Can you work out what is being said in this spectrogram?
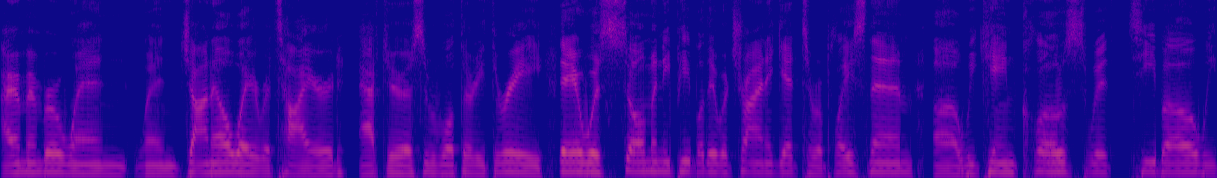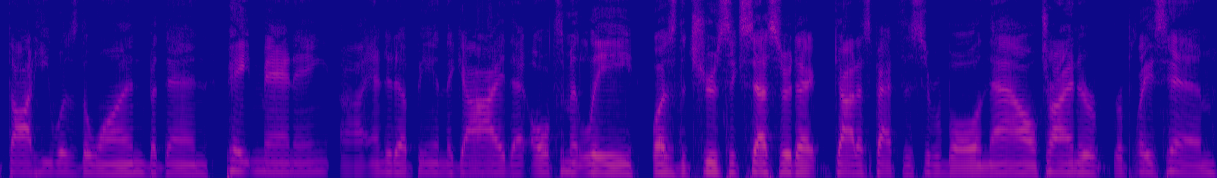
I remember when when John Elway retired after Super Bowl Thirty Three, there was so many people they were trying to get to replace them. Uh, we came close with Tebow. We thought he was the one, but then Peyton Manning uh, ended up being the guy that ultimately was the true successor that got us back to the Super Bowl. And now trying to replace him.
